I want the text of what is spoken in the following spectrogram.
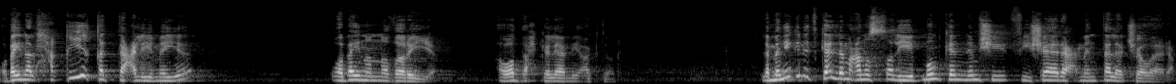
وبين الحقيقة التعليمية وبين النظرية. أوضح كلامي أكثر. لما نيجي نتكلم عن الصليب ممكن نمشي في شارع من ثلاث شوارع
